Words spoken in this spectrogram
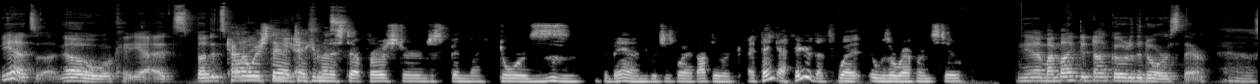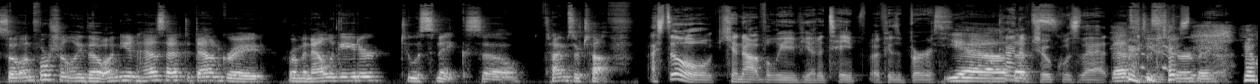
Yeah, it's uh, oh okay, yeah, it's but it's Kind of wish they the had taken that a step further and just been like doors the band, which is what I thought they were. I think I figured that's what it was a reference to. Yeah, my mind did not go to the doors there. So unfortunately, though, Onion has had to downgrade from an alligator to a snake. So times are tough. I still cannot believe he had a tape of his birth. Yeah, what kind of joke was that? That's He was just- disturbing. It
